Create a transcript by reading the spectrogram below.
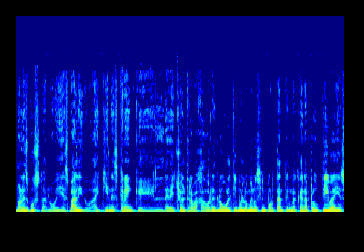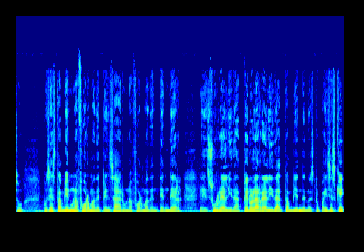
no les gusta, ¿no? Y es válido. Hay quienes creen que el derecho del trabajador es lo último y lo menos importante en una cadena productiva y eso pues es también una forma de pensar, una forma de entender eh, su realidad. Pero la realidad también de nuestro país es que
